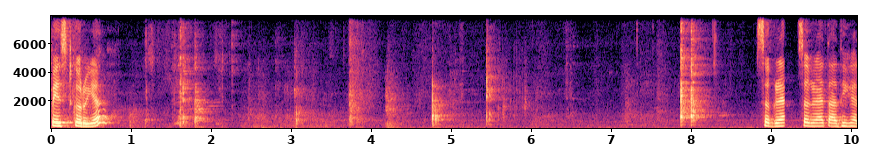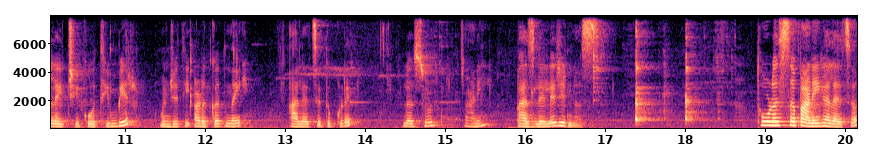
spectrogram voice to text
पेस्ट करूया. सगळ्या सगळ्यात आधी घालायची कोथिंबीर म्हणजे ती अडकत नाही आल्याचे तुकडे लसूण आणि भाजलेले जिन्नस. थोडंसं पाणी घालायचं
